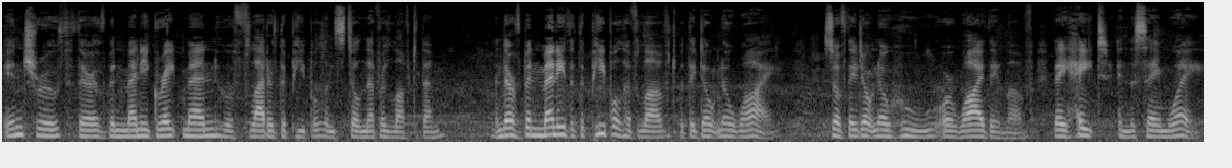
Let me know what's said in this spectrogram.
In truth, there have been many great men who have flattered the people and still never loved them. And there have been many that the people have loved, but they don't know why. So if they don't know who or why they love, they hate in the same way.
